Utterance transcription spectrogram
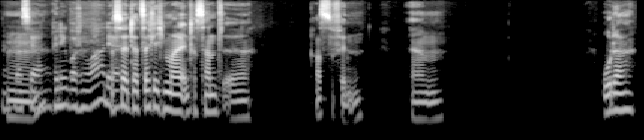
Ne? Du hast ja René Aubergenois, der das ist ja tatsächlich mal interessant äh, rauszufinden. Ähm, oder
